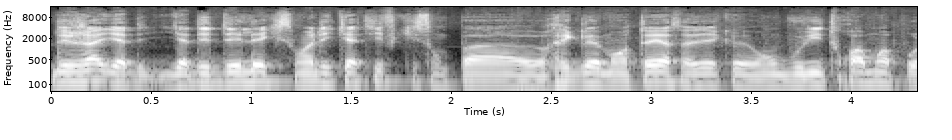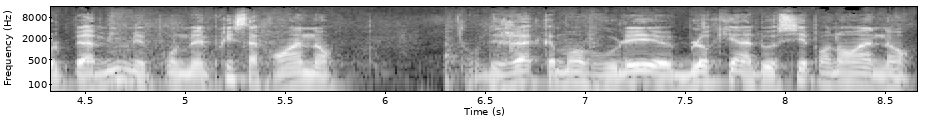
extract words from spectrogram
déjà, il y, a, des- il y a des délais qui sont indicatifs, qui sont pas euh, réglementaires, c'est-à-dire qu'on vous dit trois mois pour le permis, mais pour le même prix, ça prend un an. Donc déjà, comment vous voulez euh, bloquer un dossier pendant un an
